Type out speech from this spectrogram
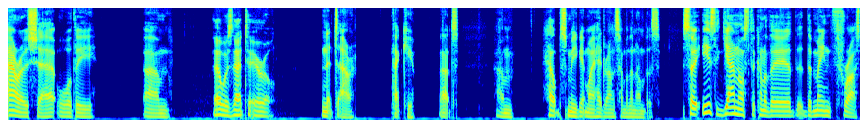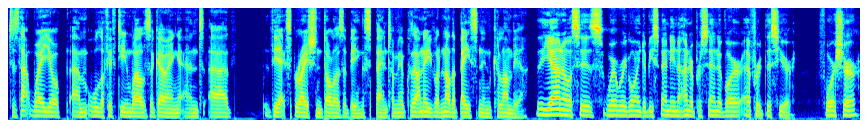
Arrow's share or the. Um, that was that to Arrow. Net to Arrow. Thank you. That um, helps me get my head around some of the numbers. So is Llanos the kind of the, the, the main thrust? Is that where your um, all the 15 wells are going and uh, the exploration dollars are being spent? I mean, because I know you've got another basin in Colombia. The Llanos is where we're going to be spending 100% of our effort this year, for sure.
